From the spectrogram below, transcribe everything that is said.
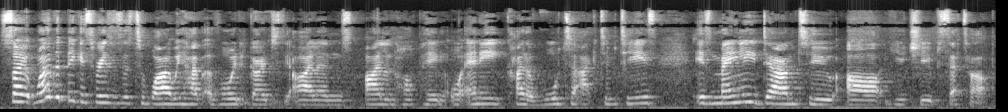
So one of the biggest reasons as to why we have avoided going to the islands, island hopping or any kind of water activities is mainly down to our YouTube setup.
